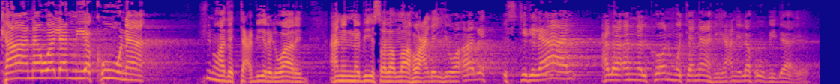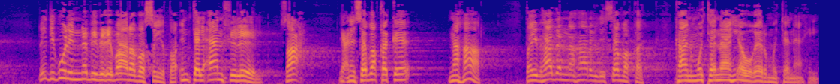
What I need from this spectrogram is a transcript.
كان ولم يكون. شنو هذا التعبير الوارد عن النبي صلى الله عليه وآله؟ استدلال. على أن الكون متناهي يعني له بداية. يريد يقول النبي بعبارة بسيطة أنت الآن في ليل صح؟ يعني سبقك نهار. طيب هذا النهار اللي سبقك كان متناهي أو غير متناهي؟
